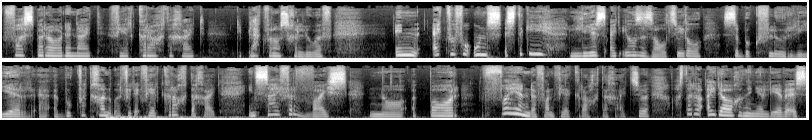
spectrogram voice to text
vasberadenheid, veerkragtigheid, die plek van ons geloof. En ek wil vir ons 'n stukkie lees uit Elsje Zaltsedel se boek Floreer, 'n boek wat gaan oor veerkragtigheid en sy verwys na 'n paar vyande van veerkragtigheid. So as daar 'n uitdaging in jou lewe is,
